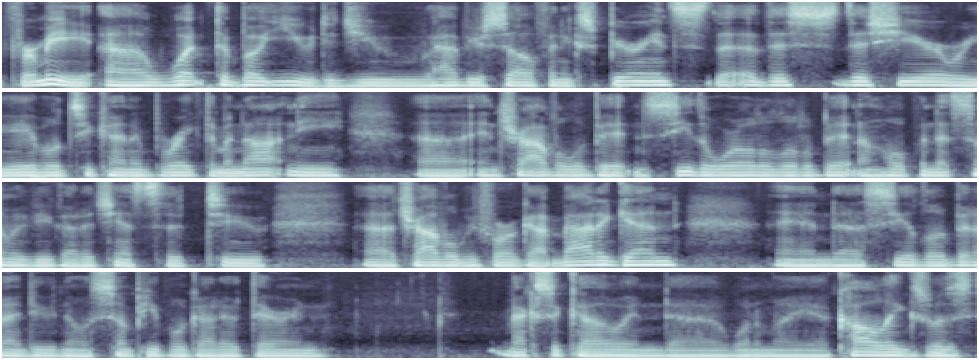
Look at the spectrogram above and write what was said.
for me. Uh, what about you? Did you have yourself an experience th- this this year? Were you able to kind of break the monotony uh, and travel a bit and see the world a little bit? I'm hoping that some of you got a chance to to uh, travel before it got bad again and uh, see a little bit. I do know some people got out there in Mexico, and uh, one of my uh, colleagues was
